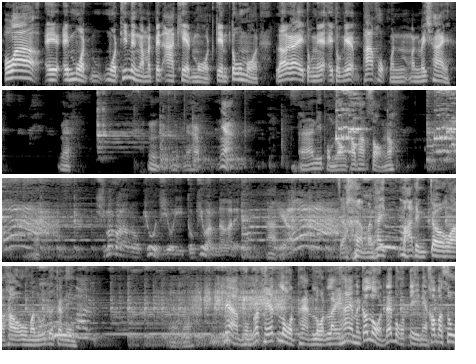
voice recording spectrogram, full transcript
เพราะว่าไอไอหมวดหมวดที่หนึ่งอะมันเป็นอาร์เคดโหมดเกมตู้โหมด แล้วไอตรงเนี้ยไอตรงเนี้ยภาคหกมันมันไม่ใช่นะอืมนะครับ เนี่ยอ่าอันนี้ผมลองเข้าภาคสองเนาะ 島原の矜持より時は流れ อ่าจะ มันให้มาถึงเจอหัวเขาโอมารู้ด้วยกันเองอ่านะเนี่ยผมก็เทสโหลดแผ่นโหลดอะไรให้มันก็โหลดได้ปกติเนี่ยเข้ามาสู้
